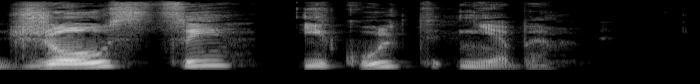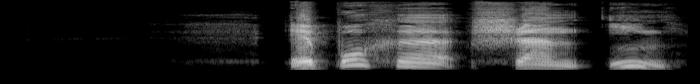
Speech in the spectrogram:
Джоусцы и культ неба. Эпоха Шан-Инь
